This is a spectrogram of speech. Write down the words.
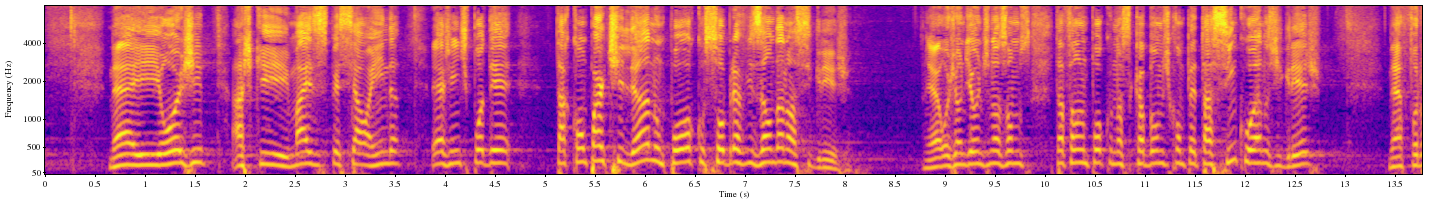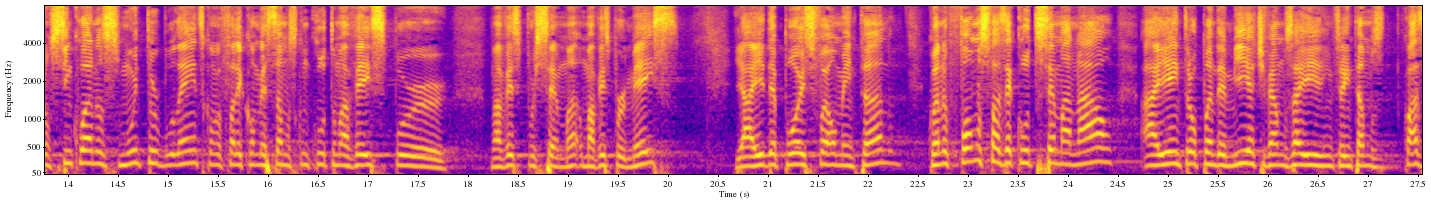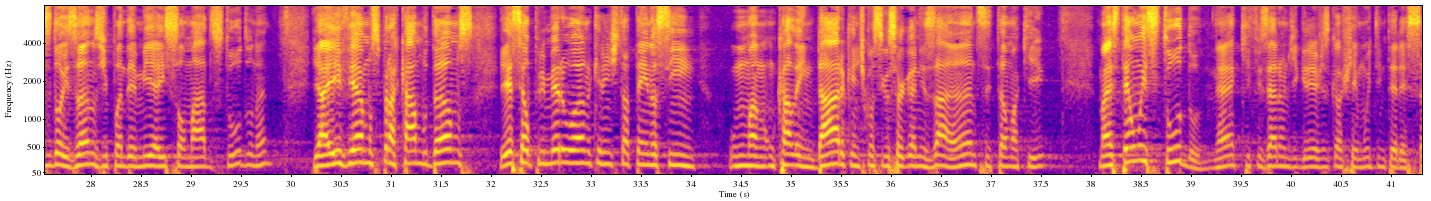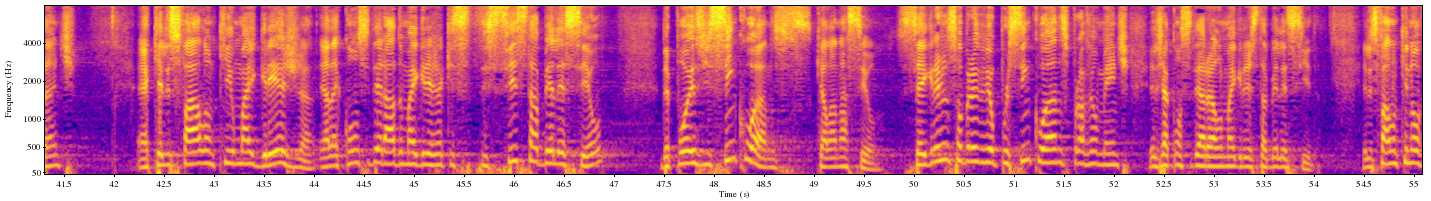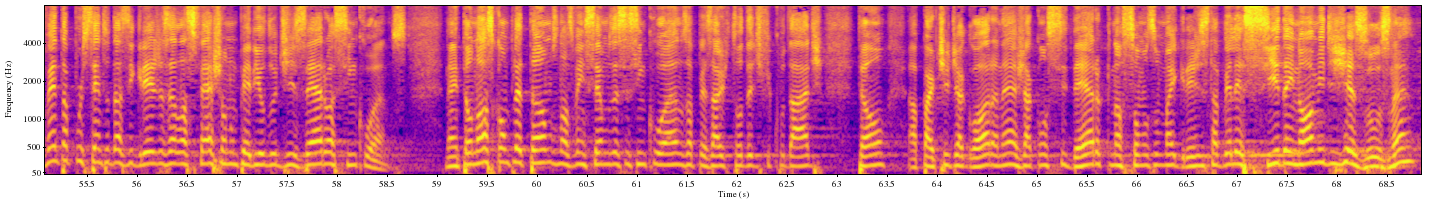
Né? E hoje, acho que mais especial ainda, é a gente poder estar tá compartilhando um pouco sobre a visão da nossa igreja. É, hoje é um dia onde nós vamos estar tá falando um pouco, nós acabamos de completar cinco anos de igreja. Né, foram cinco anos muito turbulentos, como eu falei, começamos com culto uma vez por uma vez por semana, uma vez por mês, e aí depois foi aumentando. Quando fomos fazer culto semanal, aí entrou pandemia, tivemos aí enfrentamos quase dois anos de pandemia aí somados tudo, né? E aí viemos para cá, mudamos. Esse é o primeiro ano que a gente está tendo assim uma, um calendário que a gente conseguiu se organizar antes e estamos aqui. Mas tem um estudo né, que fizeram de igrejas que eu achei muito interessante. É que eles falam que uma igreja, ela é considerada uma igreja que se estabeleceu depois de cinco anos que ela nasceu. Se a igreja sobreviveu por cinco anos, provavelmente eles já consideram ela uma igreja estabelecida. Eles falam que 90% das igrejas elas fecham num período de 0 a 5 anos. Né? Então nós completamos, nós vencemos esses 5 anos, apesar de toda a dificuldade. Então, a partir de agora, né, já considero que nós somos uma igreja estabelecida em nome de Jesus. Né?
